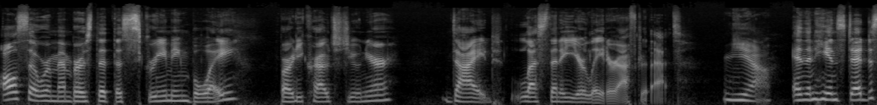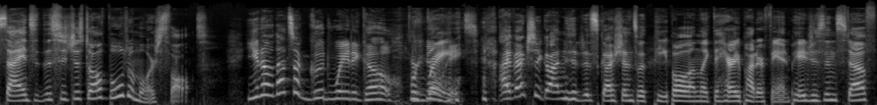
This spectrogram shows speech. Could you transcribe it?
also remembers that the screaming boy, Barty Crouch Jr., died less than a year later after that. Yeah. And then he instead decides that this is just all Voldemort's fault. You know, that's a good way to go, really. Right. I've actually gotten into discussions with people on like the Harry Potter fan pages and stuff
